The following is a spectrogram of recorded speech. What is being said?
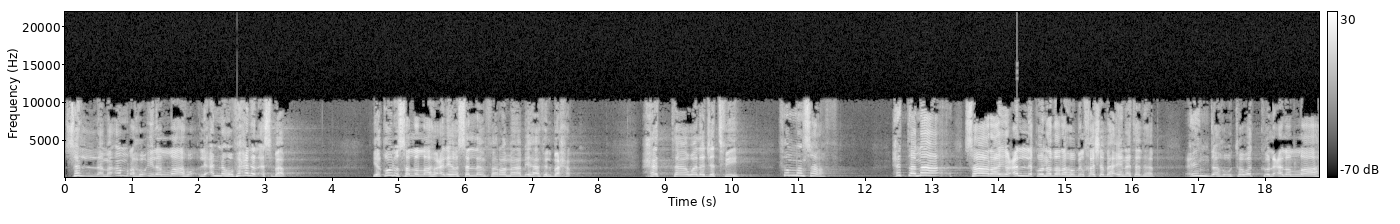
سلم أمره إلى الله لأنه فعل الأسباب. يقول صلى الله عليه وسلم فرمى بها في البحر حتى ولجت فيه ثم انصرف. حتى ما صار يعلق نظره بالخشبة أين تذهب. عنده توكل على الله.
